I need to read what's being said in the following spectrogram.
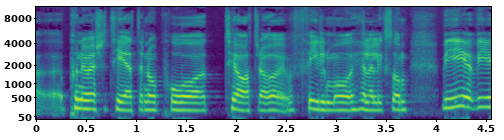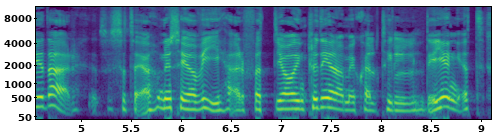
eh, på universiteten och på teatrar och film och hela liksom, vi är, vi är där, så att säga. Och nu säger jag vi här, för att jag inkluderar mig själv till det gänget.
